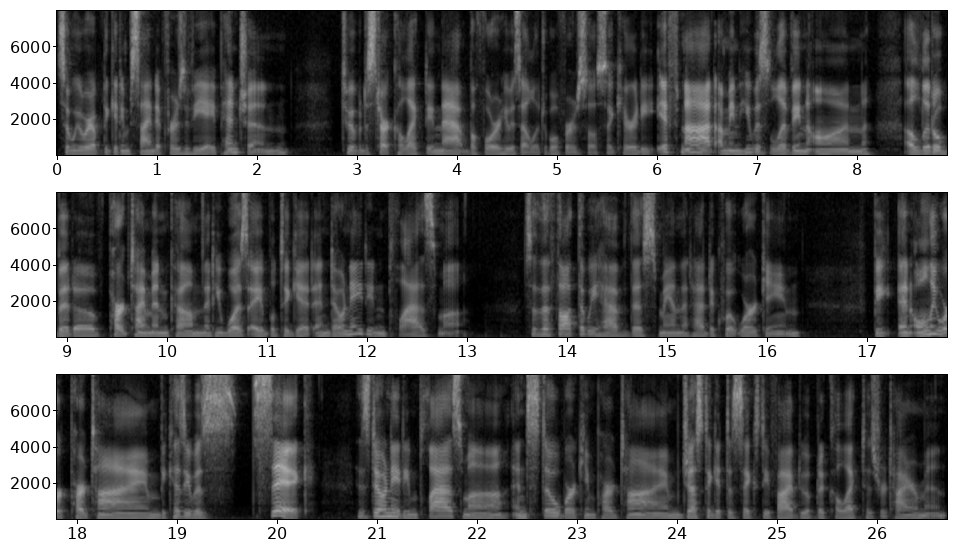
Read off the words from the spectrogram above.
So we were able to get him signed up for his VA pension to be able to start collecting that before he was eligible for Social Security. If not, I mean, he was living on a little bit of part time income that he was able to get and donating plasma. So the thought that we have this man that had to quit working be, and only work part time because he was sick is donating plasma and still working part time just to get to 65 to be able to collect his retirement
